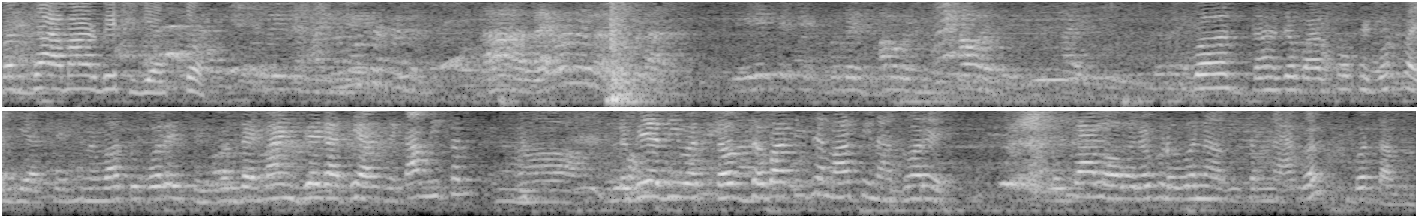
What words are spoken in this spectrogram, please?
બધા બહાર બેઠી ગયા છે બધે જો બાર સોફે ગોઠવાઈ ગયા છે. અને વાતું કરે છે. બધા માઇન્ડ ભેગા થયા છે કામ હા. એટલે બે દિવસ ધબ ધબાતી છે માસીના ઘરે. તો ચાલો હવે રગડો બનાવી તમને આગળ બતાવું.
